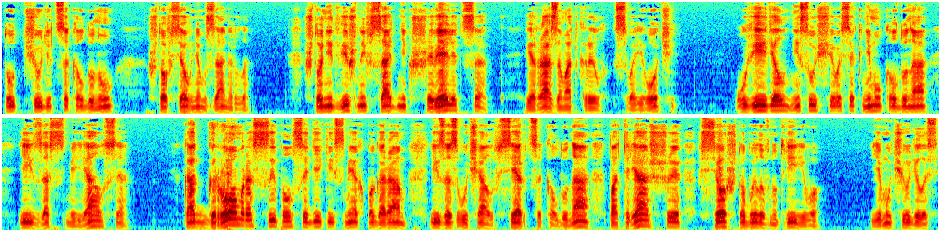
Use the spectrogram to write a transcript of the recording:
Тут чудится колдуну, что все в нем замерло, что недвижный всадник шевелится и разом открыл свои очи, увидел несущегося к нему колдуна и засмеялся, как гром рассыпался дикий смех по горам и зазвучал в сердце колдуна, потрясшее все, что было внутри его. Ему чудилось,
